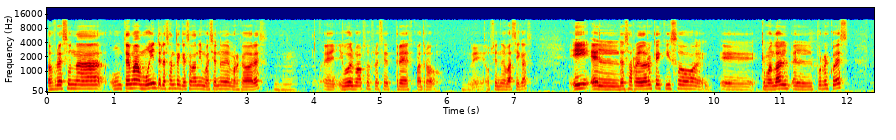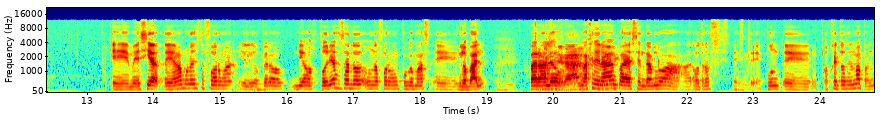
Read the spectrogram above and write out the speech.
ofrece una, un tema muy interesante que son animaciones de marcadores. Eh, Google Maps ofrece tres, cuatro eh, opciones básicas. Y el desarrollador que quiso, eh, eh, que mandó el, el pull request, me decía, hagámoslo de esta forma. Y yo le digo, pero, digamos, podrías hacerlo de una forma un poco más global. Para Más lo, general, más general para extenderlo a, a otros este, pun- eh, objetos del mapa, ¿no?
